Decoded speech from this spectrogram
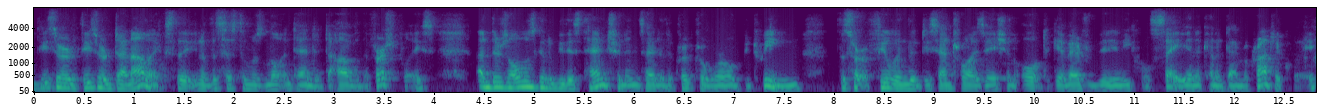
these are these are dynamics that you know the system was not intended to have in the first place, and there's always going to be this tension inside of the crypto world between the sort of feeling that decentralization ought to give everybody an equal say in a kind of democratic way,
